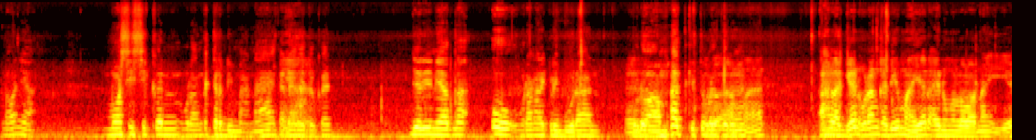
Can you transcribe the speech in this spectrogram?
naonnya mau sisikeun urang teh di mana Iya. gitu kan jadi niatna oh urang rek liburan bodo amat gitu Bodo berarti amat. Ah lagian orang ka dieu mayar anu ngelolona ieu.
